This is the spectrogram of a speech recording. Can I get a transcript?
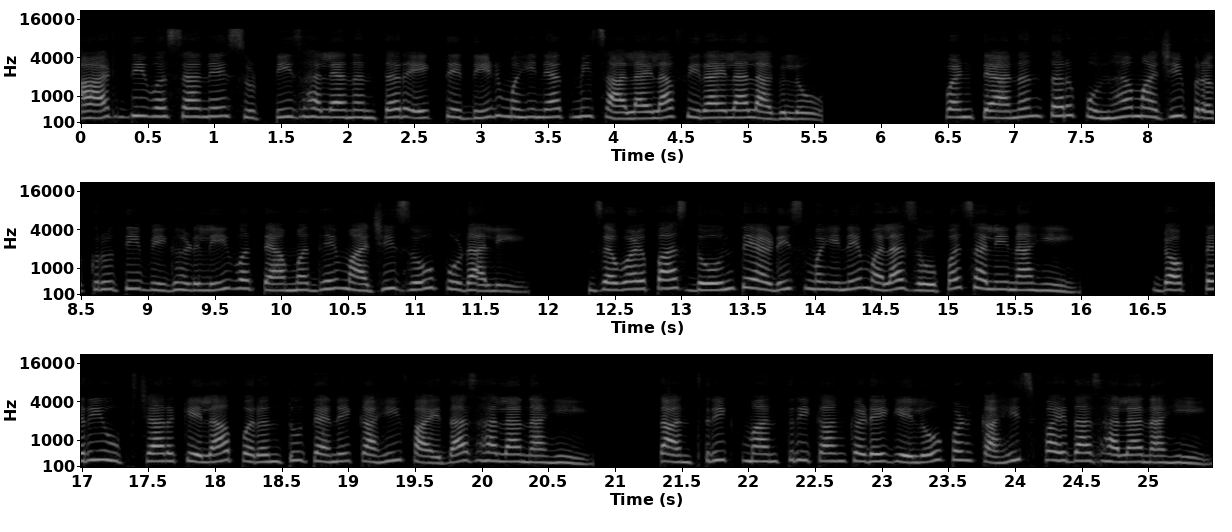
आठ दिवसाने सुट्टी झाल्यानंतर एक ते दीड महिन्यात मी चालायला फिरायला लागलो. पण त्यानंतर पुन्हा माझी प्रकृती बिघडली व त्यामध्ये माझी झोप उडाली. जवळपास दोन ते अडीच महिने मला झोपच आली नाही. डॉक्टरी उपचार केला परंतु त्याने काही फायदा झाला नाही. तांत्रिक मांत्रिकांकडे गेलो पण काहीच फायदा झाला नाही.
